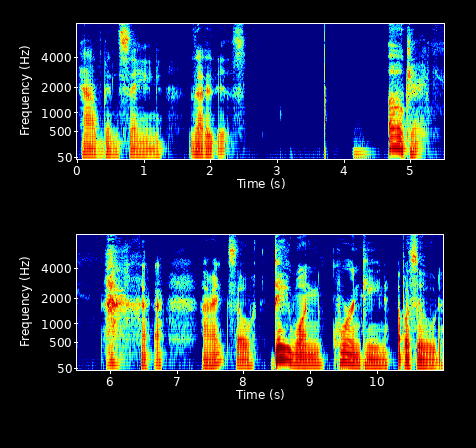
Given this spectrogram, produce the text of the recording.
have been saying that it is. Okay. Alright, so day one quarantine episode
